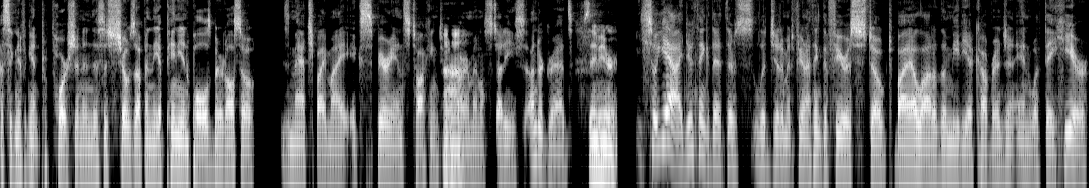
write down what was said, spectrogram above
a significant proportion. And this is, shows up in the opinion polls, but it also is matched by my experience talking to uh-huh. environmental studies undergrads. Same here so yeah, I do think that there's legitimate fear. And I think the fear is stoked by a lot of the media coverage and, and, what they hear.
